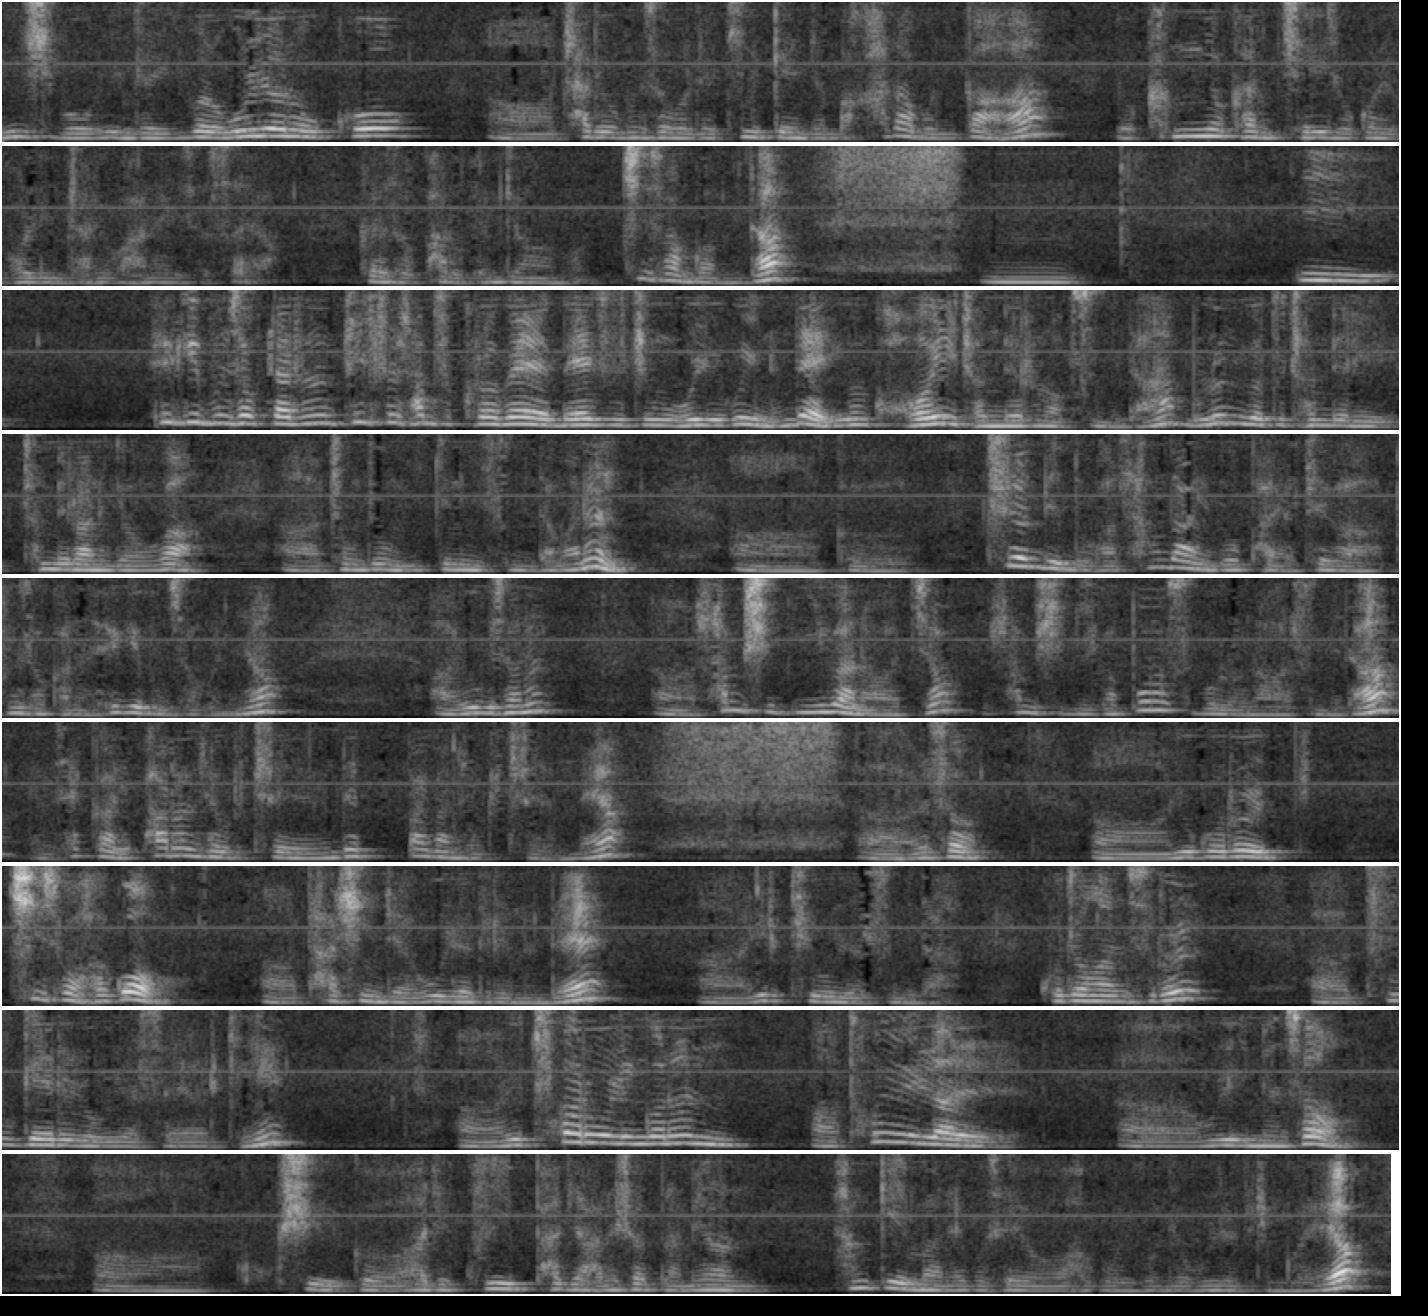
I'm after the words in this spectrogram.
25 이제 이걸 올려놓고 어, 자료 분석을 이제 뒤늦게 이제 막 하다 보니까 요 강력한 제의 조건에 걸린 자료가 하나 있었어요. 그래서 바로 변경 취소한 겁니다. 음, 이 회귀 분석 자료는 필출 삼수클럽에 매주 지금 올리고 있는데 이건 거의 전멸은 없습니다. 물론 이것도 전멸이 전멸하는 경우가 아, 종종 있기는 있습니다만은 어, 그 출연 빈도가 상당히 높아요. 제가 분석하는 회귀 분석은요. 아, 여기서는 어, 32가 나왔죠. 32가 보너스 볼로 나왔습니다. 색깔이 파란색으로 칠해졌는데 빨간색으로 칠해졌네요. 어, 그래서 어, 이거를 취소하고 어, 다시 이제 올려드렸는데 어, 이렇게 올렸습니다. 고정한 수를 어, 두 개를 올렸어요. 이렇게 어, 이 추가로 올린 거는 어, 토요일 날 어, 올리면서 어, 혹시 그 아직 구입하지 않으셨다면 한 게임만 해보세요 하고 이거 이제 올려드린 거예요.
